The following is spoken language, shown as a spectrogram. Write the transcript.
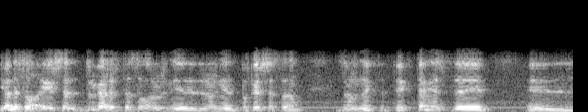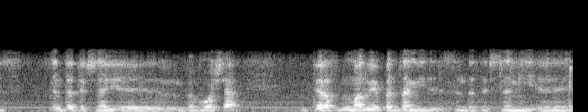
i one są, jeszcze druga rzecz, te są różnie, różnie po pierwsze są z różnych tych, ten jest z syntetycznej y, do włosia, teraz maluję pędzlami syntetycznymi, y,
